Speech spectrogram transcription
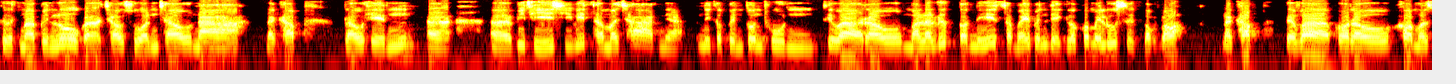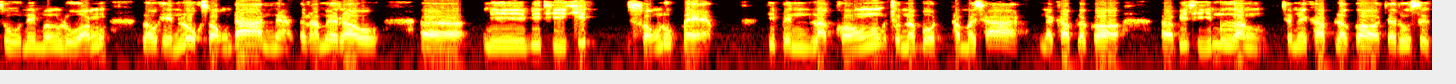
เกิดมาเป็นลูกอะชาวสวนชาวนานะครับ เราเห็นอ่าอ่าวิถีชีวิตธรรมชาติเนี่ย นี่ก็เป็นต้นทุนที่ว่าเรามาระลึกตอนนี้สมัยเป็นเด็กเราก็ไม่รู้สึกหรอกเนาะนะครับ แต่ว่าพอเราเข้ามาสู่ในเมืองหลวง เราเห็นโลกสองด้านเนี่ยก็ทำให้เราเอ่อ มีวิธีคิดสองรูปแบบ ที่เป็นหลักของชนบทธรรมชาตินะครับ แล้วก็วิถีเมืองใช่ไหมครับแล้วก็จะรู้สึก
